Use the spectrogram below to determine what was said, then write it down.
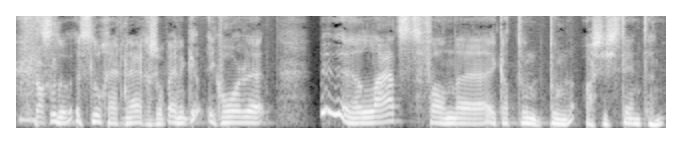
Het sloeg, het sloeg echt nergens op. En ik, ik hoorde eh, laatst van, eh, ik had toen, toen assistenten.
